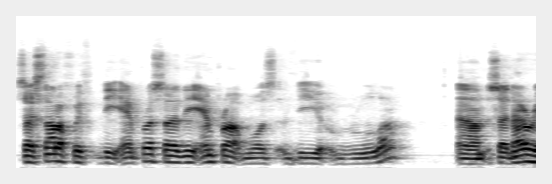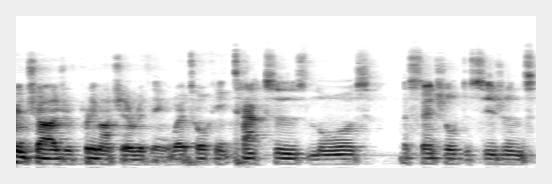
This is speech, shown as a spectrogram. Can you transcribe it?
So start off with the emperor. So the emperor was the ruler. Um, so they were in charge of pretty much everything. We're talking taxes, laws, essential decisions,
